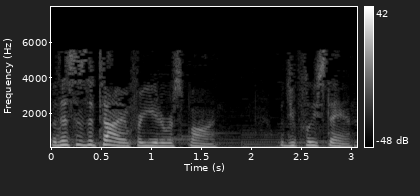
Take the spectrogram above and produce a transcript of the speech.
But this is the time for you to respond. Would you please stand?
